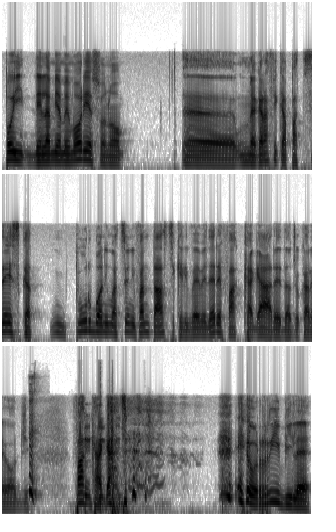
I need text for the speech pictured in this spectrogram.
poi nella mia memoria sono eh, una grafica pazzesca, turbo animazioni fantastiche, li vai a vedere, fa cagare da giocare oggi. Fa cagare. è orribile.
